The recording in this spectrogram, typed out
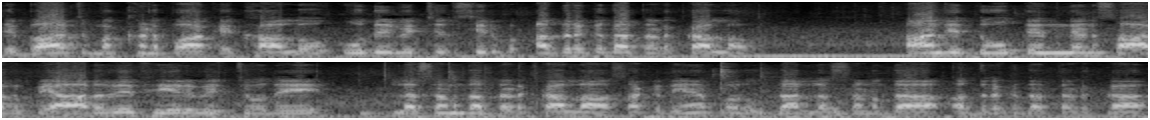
ਤੇ ਬਾਅਦ ਚ ਮੱਖਣ ਪਾ ਕੇ ਖਾ ਲਓ। ਉਹਦੇ ਵਿੱਚ ਸਿਰਫ ਅਦਰਕ ਦਾ ਤੜਕਾ ਲਾਓ। ਹਾਂ, ਜੇ 2-3 ਦਿਨ ਸਾਗ ਪਿਆ ਰਵੇ, ਫਿਰ ਵਿੱਚ ਉਹਦੇ ਲਸਣ ਦਾ ਤੜਕਾ ਲਾ ਸਕਦੇ ਆ ਪਰ ਉਦਾਂ ਲਸਣ ਦਾ, ਅਦਰਕ ਦਾ ਤੜਕਾ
